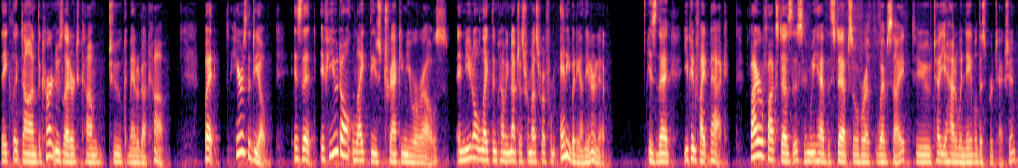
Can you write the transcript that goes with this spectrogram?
they clicked on the current newsletter to come to komando.com. But here's the deal is that if you don't like these tracking URLs and you don't like them coming not just from us, but from anybody on the internet, is that you can fight back. Firefox does this, and we have the steps over at the website to tell you how to enable this protection.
